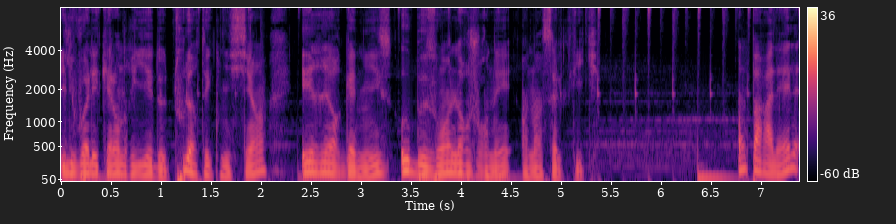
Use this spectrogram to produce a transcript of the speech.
Ils voient les calendriers de tous leurs techniciens et réorganisent au besoin leur journée en un seul clic. En parallèle,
